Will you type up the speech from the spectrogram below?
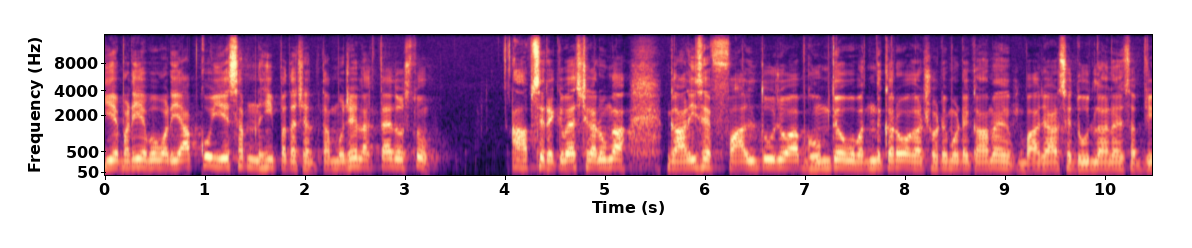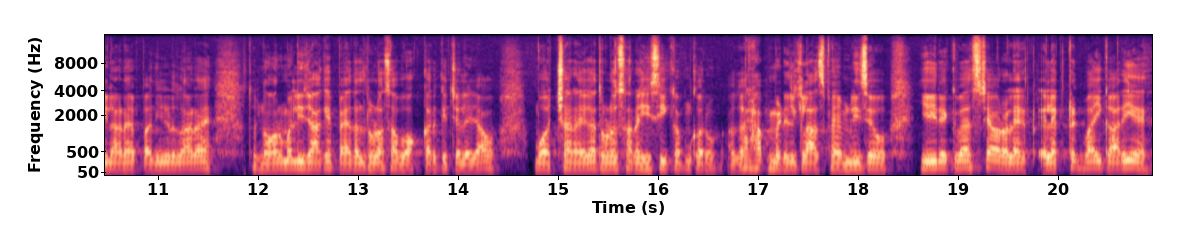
ये बढ़ी है, वो बढ़ी है। आपको ये सब नहीं पता चलता। मुझे लगता है दोस्तों आपसे रिक्वेस्ट करूँगा, गाड़ी से फालतू जो आप घूमते हो वो बंद करो, अगर छोटे मोटे काम है, बाज़ार से दूध लाना है, सब्ज़ी लाना है, पनीर लाना है तो नॉर्मली जाके पैदल थोड़ा सा वॉक करके चले जाओ, वो अच्छा रहेगा थोड़ा सा रईसी कम करो। अगर आप मिडिल क्लास फैमिली से हो, यही रिक्वेस्ट है, और इलेक्ट्रिक बाइक आ रही है,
